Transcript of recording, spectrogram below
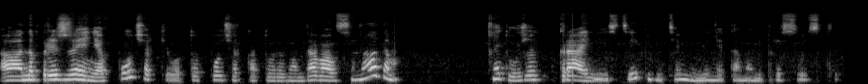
напряжения в почерке. Вот тот почерк, который вам давался на дом, это уже крайняя степень, тем не менее там они присутствуют.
